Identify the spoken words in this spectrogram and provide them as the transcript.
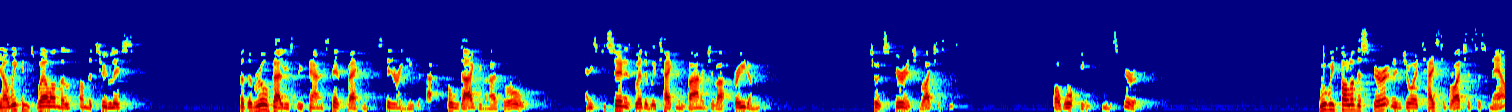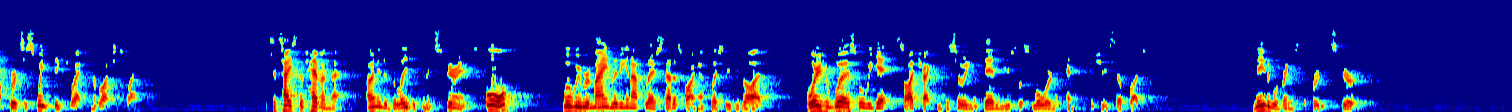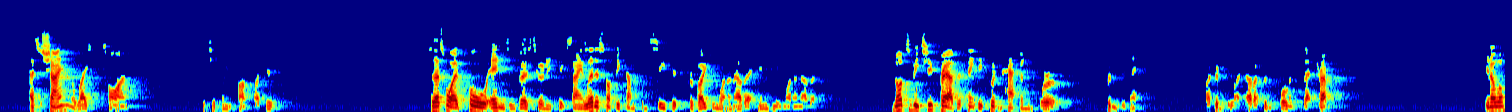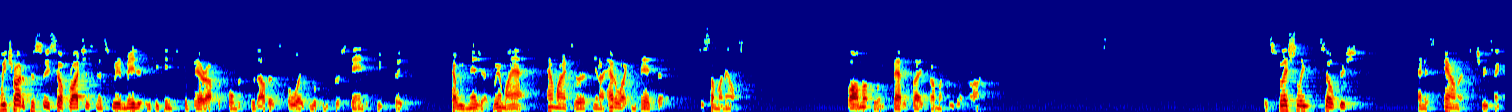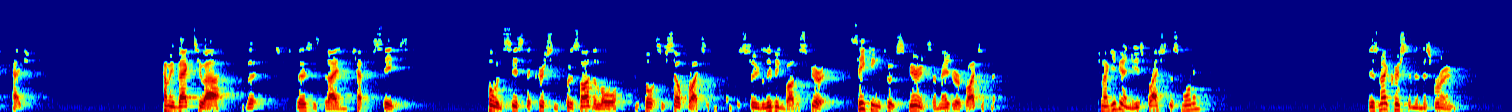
You know, we can dwell on the on the two lists, but the real values we found, step back and considering Paul's argument overall, and his concern is whether we're taking advantage of our freedom to experience righteousness by walking in the Spirit. Will we follow the Spirit and enjoy a taste of righteousness now? For it's a sweet thing to act in a righteous way. It's a taste of heaven that only the believer can experience. Or will we remain living in our flesh, satisfying our fleshly desires? Or even worse, will we get sidetracked in pursuing a dead and useless law and attempt to pursue self-righteousness? Neither will bring us the fruit of the Spirit. That's a shame and a waste of time, particularly in times like this. So that's why Paul ends in verse 26 saying, Let us not become conceited, provoking one another, envying one another. Not to be too proud to think it couldn't happen or it couldn't be me. I couldn't be like that. I couldn't fall into that trap. You know, when we try to pursue self-righteousness, we immediately begin to compare our performance with others, always looking for a standard we can beat. How we measure. Where am I at? How am I to, you know, how do I compare to, to someone else? Well, I'm not doing as bad as they, so I must be doing right. It's fleshly, selfish, and it's counter to true sanctification. Coming back to our verses today in chapter 6, Paul insists that Christians put aside the law and thoughts of self-righteousness and pursue living by the Spirit, seeking to experience a measure of righteousness. Can I give you a newsflash this morning? There's no Christian in this room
